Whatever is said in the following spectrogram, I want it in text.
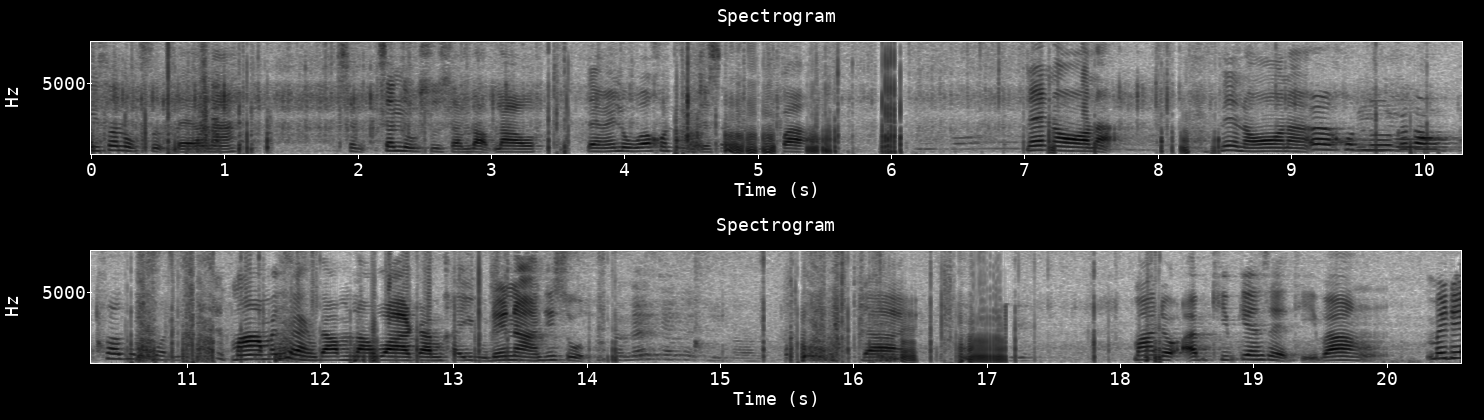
นี่สนุกสุดแล้วนะสสนุกสุดสำหรับเรา แต่ไม่รู้ว่าคนอื่นจะสนุกหรือเปล่าแน่นอนอะ แน่นอนอะ เออ คนนู้นก็ต้องสนุกกว่านี้มาไม่แข่งดำลาวากันใครอยู่ได้นานที่สุดจะเล่นเกมเศรษฐีกันได้ มาเดี๋ยวอัพคลิปเกมเศรษฐีบ้าง ไม่ได้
